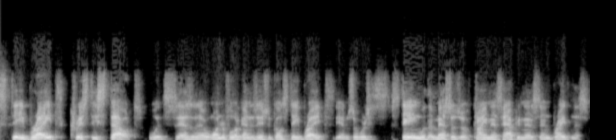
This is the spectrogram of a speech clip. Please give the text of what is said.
Stay Bright, Christy Stout, which has a wonderful organization called Stay Bright. And so we're staying with a message of kindness, happiness, and brightness.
